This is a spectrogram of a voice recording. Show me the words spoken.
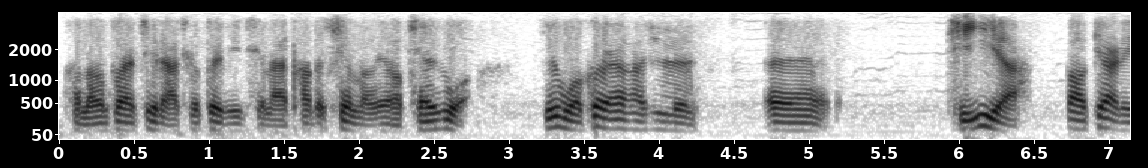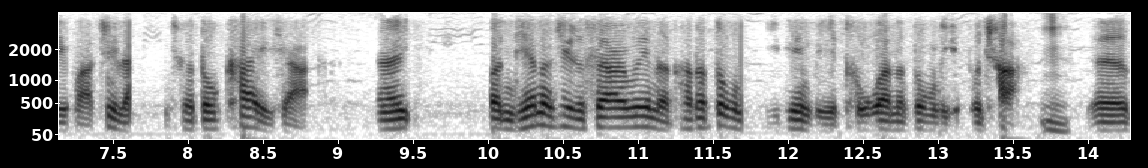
可能在这俩车对比起来，它的性能要偏弱。所以我个人还是，呃，提议啊，到店里把这辆车都开一下。呃，本田的这个 CRV 呢，它的动定比途观的动力不差。嗯，呃，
